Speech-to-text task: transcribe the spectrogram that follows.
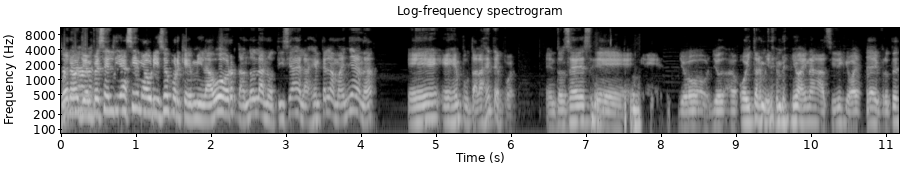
Bueno, yo empecé el día así, Mauricio, porque mi labor, dando las noticias de la gente en la mañana, eh, es emputar a la gente, pues. Entonces, eh, eh, yo, yo hoy terminé mi vaina así de que vaya a disfrutes.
